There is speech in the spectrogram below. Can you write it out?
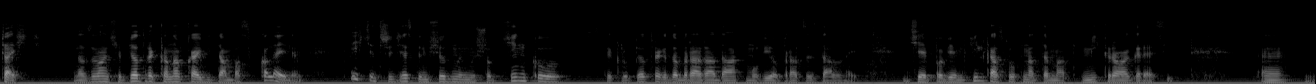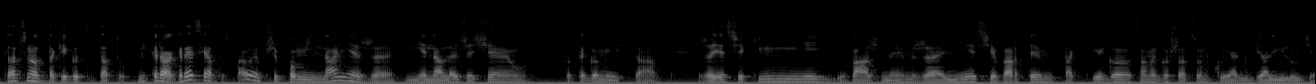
Cześć, nazywam się Piotrek Konopka i witam Was w kolejnym 237 już odcinku z cyklu Piotrek Dobra Rada mówi o pracy zdalnej. Dzisiaj powiem kilka słów na temat mikroagresji. E, zacznę od takiego cytatu. Mikroagresja to stałe przypominanie, że nie należy się do tego miejsca, że jest się kim mniej ważnym, że nie jest się wartym takiego samego szacunku jak biali ludzie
